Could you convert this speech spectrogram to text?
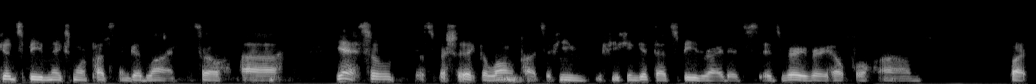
good speed makes more putts than good line. So uh, yeah, so especially like the long putts, if you if you can get that speed right, it's it's very very helpful. Um, but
